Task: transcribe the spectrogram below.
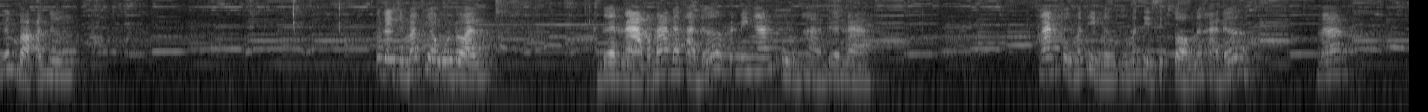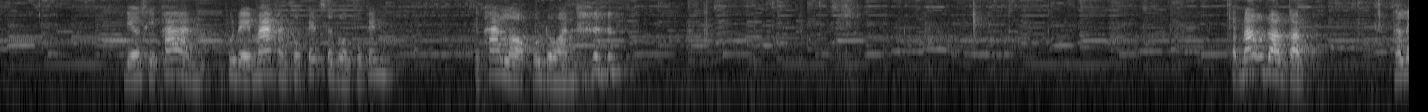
เรื่องบอกอันหนึงก็เลยจะมาเที่ยวอุดร เดือนหนาก็มาเด้ค่ะ เด้อมันมีงานถุงค่ะ เดือนหนางานถุงมันที่หนึ่งถึงมันที่สิบสองนะคะเด้อมาเดี๋ยวสิพานผู้ใดมากกันพวกเป็นสะดวกพวกเป็นสิพานรออุดรกับมาอุดรกับทะเล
